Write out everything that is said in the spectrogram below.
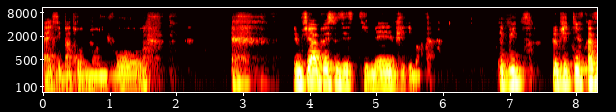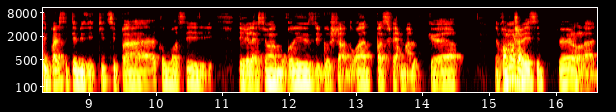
elle, c'est pas trop de mon niveau. je me suis un peu sous-estimé. Je me suis dit, bon, le but, l'objectif principal, c'était mes études. C'est pas commencer des relations amoureuses de gauche à droite, pas se faire mal au cœur. Vraiment, j'avais cette peur-là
